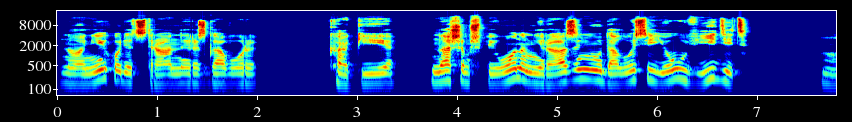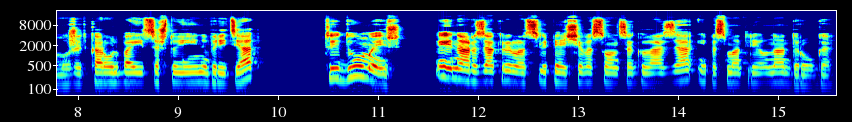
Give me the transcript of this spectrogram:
но о ней ходят странные разговоры. Какие? Нашим шпионам ни разу не удалось ее увидеть. Может, король боится, что ей навредят? Ты думаешь? Эйнар закрыл от слепящего солнца глаза и посмотрел на друга.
